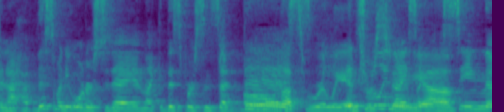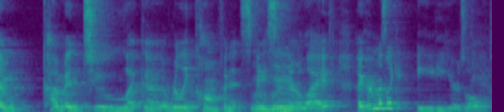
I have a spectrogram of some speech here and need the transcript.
And I have this many orders today, and like this person said this. Oh, that's really interesting. It's really nice, like yeah. seeing them come into like a really confident space Mm-hmm. in their life. My grandma's like 80 years old.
